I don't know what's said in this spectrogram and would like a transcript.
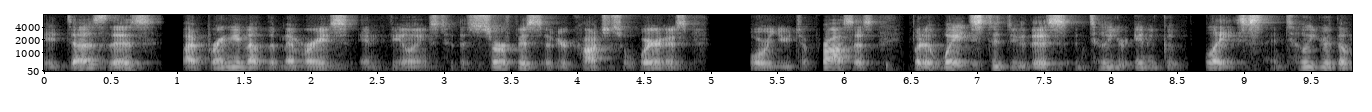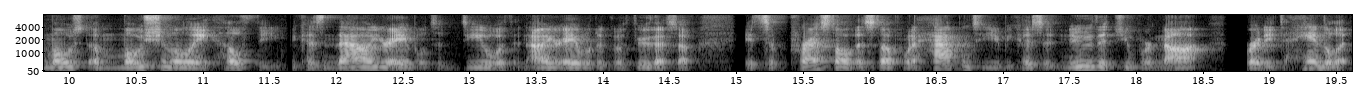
It does this by bringing up the memories and feelings to the surface of your conscious awareness for you to process. But it waits to do this until you're in a good place, until you're the most emotionally healthy, because now you're able to deal with it. Now you're able to go through that stuff. It suppressed all that stuff when it happened to you because it knew that you were not ready to handle it.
